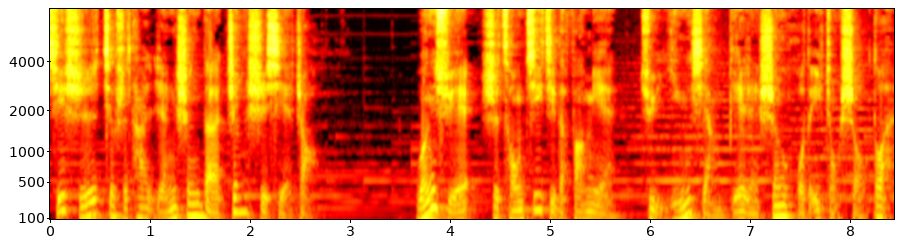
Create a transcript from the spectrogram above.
其实就是他人生的真实写照。文学是从积极的方面去影响别人生活的一种手段。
